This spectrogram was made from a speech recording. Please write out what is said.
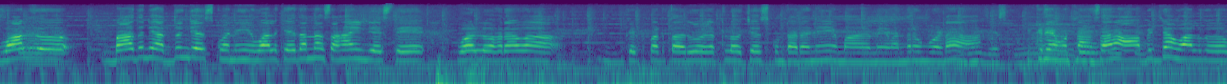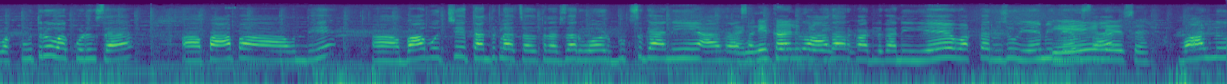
వాళ్ళు బాధని అర్థం చేసుకొని వాళ్ళకి ఏదన్నా సహాయం చేస్తే వాళ్ళు ఒక గట్టిపడతారు ఎట్లా చేసుకుంటారని మా మేమందరం కూడా ఇక్కడే ఉంటున్నాం సార్. ఆ బిడ్డ వాళ్ళు ఒక కూతురు ఒక కొడుకు సార్. ఆ పాప ఉంది. బాబు వచ్చి టెన్త్ క్లాస్ చదువుతున్నాడు సార్. ఓల్డ్ బుక్స్ కానీ ఆధార్ కార్డులు కానీ ఏ ఒక్క రుజువు ఏమీ లేదు సార్. వాళ్ళు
